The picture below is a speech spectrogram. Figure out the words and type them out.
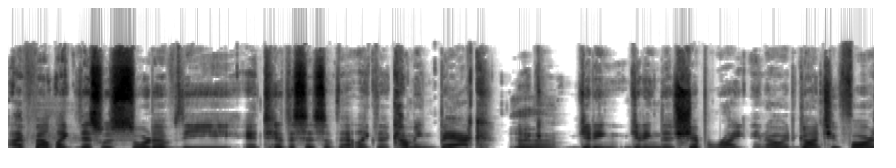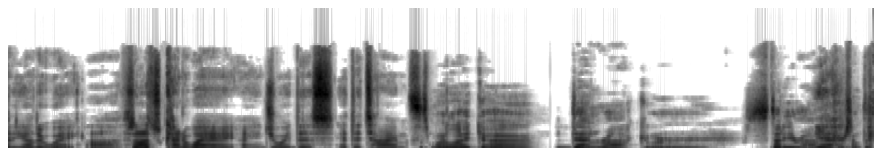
I felt like this was sort of the antithesis of that, like the coming back, Yeah. like getting getting the ship right. You know, it had gone too far the other way. Uh, so that's kind of why I, I enjoyed this at the time. This is more like uh, Den Rock or Study Rock Yeah. or something.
